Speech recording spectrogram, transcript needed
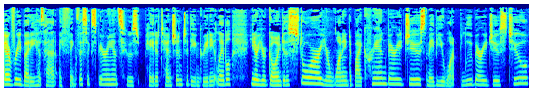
Everybody has had, I think, this experience who's paid attention to the ingredient label. You know, you're going to the store, you're wanting to buy cranberry juice, maybe you want blueberry juice too,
